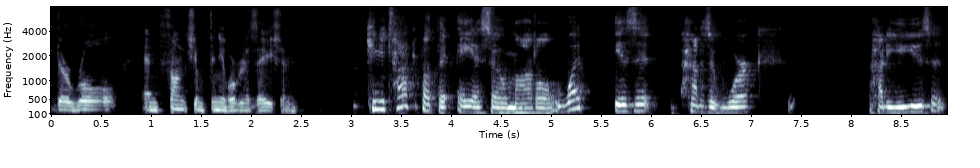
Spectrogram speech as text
their role and function within the organization. Can you talk about the ASO model? What is it? How does it work? How do you use it?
